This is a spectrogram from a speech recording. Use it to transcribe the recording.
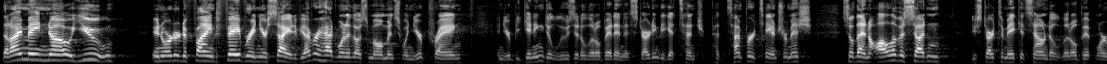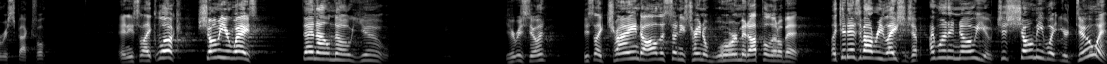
That I may know you in order to find favor in your sight. Have you ever had one of those moments when you're praying and you're beginning to lose it a little bit and it's starting to get temper tantrumish So then all of a sudden, you start to make it sound a little bit more respectful. And he's like, Look, show me your ways, then I'll know you. You hear what he's doing? He's like trying to, all of a sudden, he's trying to warm it up a little bit. Like it is about relationship. I want to know you. Just show me what you're doing.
